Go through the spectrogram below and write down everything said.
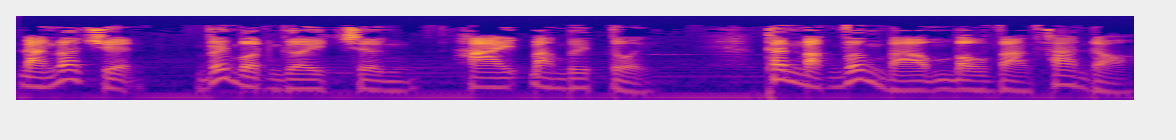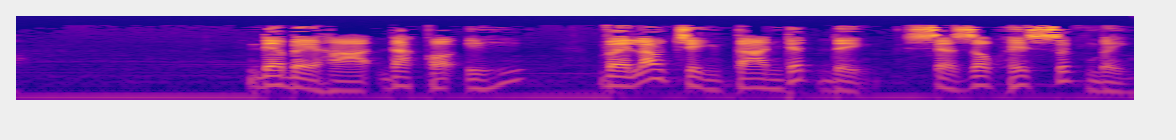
Đang nói chuyện với một người chừng Hai ba mươi tuổi Thân mặc vương bào màu vàng pha đỏ. Đeo bệ hạ đã có ý Vậy lão trình ta nhất định Sẽ dốc hết sức mình.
